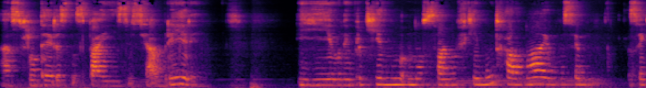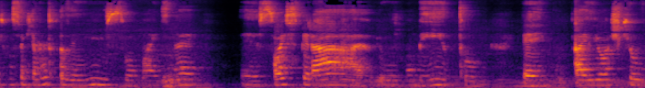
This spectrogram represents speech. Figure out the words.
as fronteiras dos países se abrirem. E eu lembro que no, no sonho eu fiquei muito falando, ah, eu, você, eu sei que você quer muito fazer isso, mas, né, é só esperar o momento. É, aí eu acho que eu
